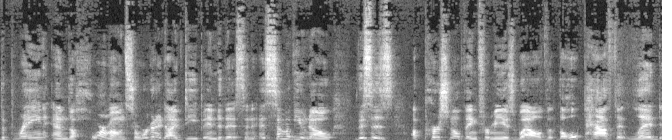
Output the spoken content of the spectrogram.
the brain and the hormones. So we're going to dive deep into this. And as some of you know, this is a personal thing for me as well. The, the, whole path that led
